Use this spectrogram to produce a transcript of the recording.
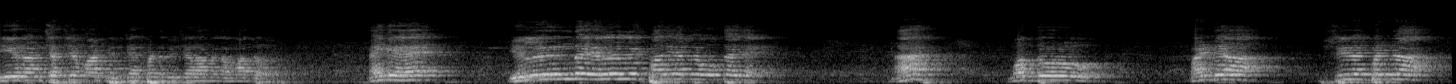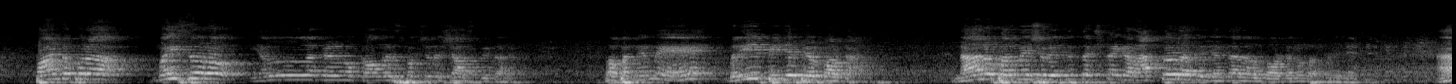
ಈಗ ನಾನು ಚರ್ಚೆ ಮಾಡ್ತೀನಿ, ಚನ್ನಪಟ್ಟಣದ ವಿಚಾರ ಆಮೇಲೆ ನಾನು ಮಾತಾಡೋದು. ಹಂಗೆ ಎಲ್ಲಿಂದ ಎಲ್ಲೆಲ್ಲಿ ಪಾದಯಾತ್ರೆ ಹೋಗ್ತಾ ಇದೆ? ಆ? ಮದ್ದೂರು, ಮಂಡ್ಯ, ಶ್ರೀರಂಗಪಟ್ಟಣ ಪಾಂಡಪುರ ಮೈಸೂರು. ಎಲ್ಲ ಕಡೆನೂ ಕಾಂಗ್ರೆಸ್ ಪಕ್ಷದ ಶಾಸಕರಿದ್ದಾರೆ ಪಾಪ ನಿನ್ನೆ ಬರೀ ಬಿಜೆಪಿ ಅವ್ರ ಬಾವುಟ. ನಾನು ಪರಮೇಶ್ವರ್ ಎದ್ದ ತಕ್ಷಣ ಈಗ ರಾತ್ರೋರಾತ್ರಿ ಜನತಾದಳ ಬಾವುಟನು ಬರ್ಬಿಟ್ಟಿದೆ ಆ?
